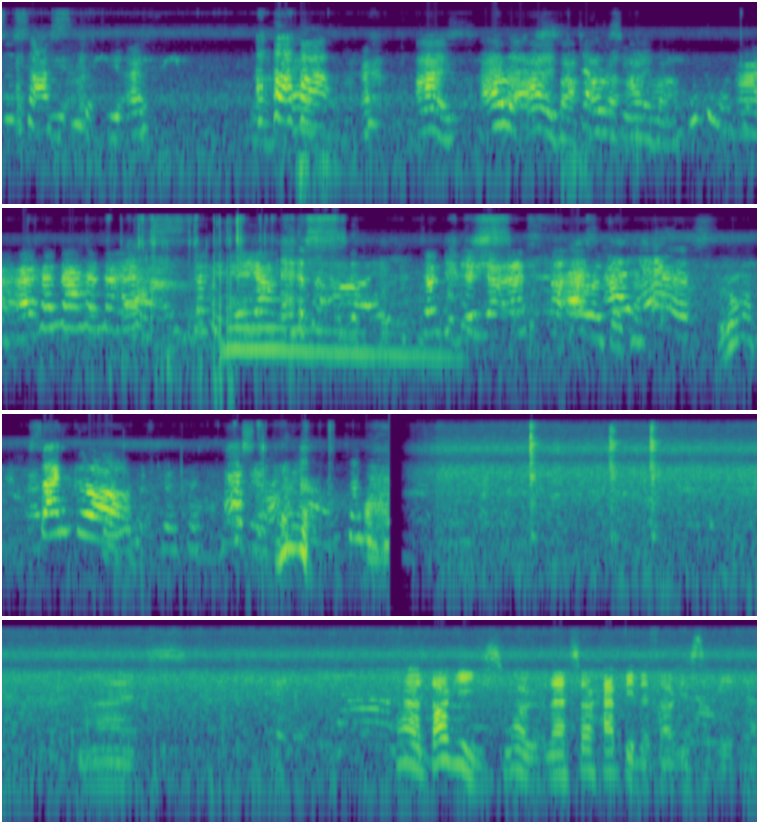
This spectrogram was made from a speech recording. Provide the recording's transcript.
四杀四。你按爱，二人爱吧，二人爱吧。哎哎，看到看到哎，像姐姐一样，像姐姐一样哎，那二人走开。三个。 Oh, doggies. Oh, they're so happy the doggies to be here.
